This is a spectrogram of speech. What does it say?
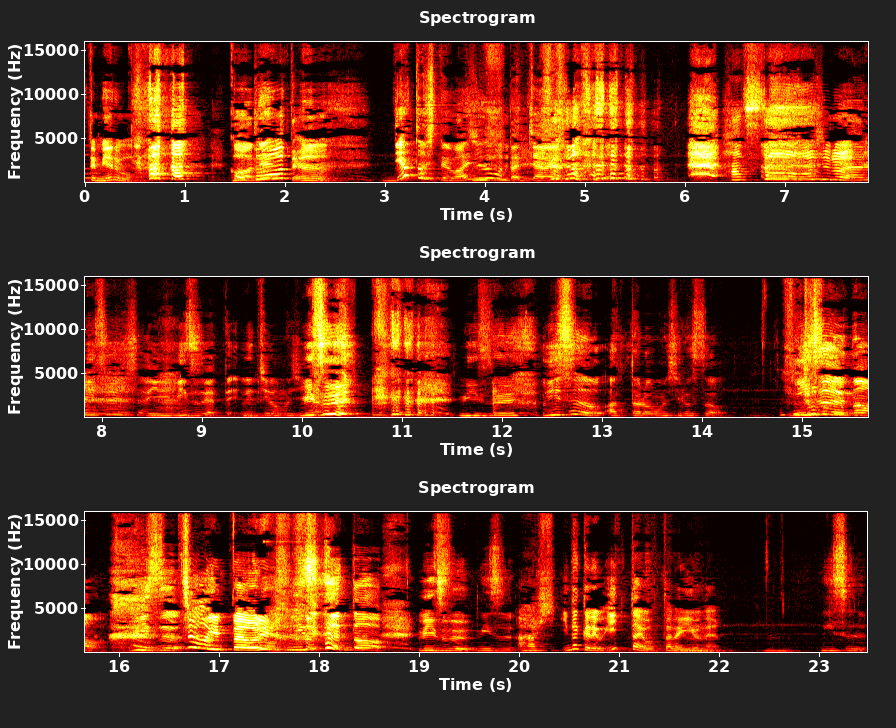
って見えるもん。こうね。元ってうん。やとしても味の素あっちゃうやん。発想面白い。あ水さ水やって。めっちゃ面白い。水。水。水あったら面白そう水の水。超いっぱいおる水と水。水。あなんかでも一体おったらいいよね、うん。うん、水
